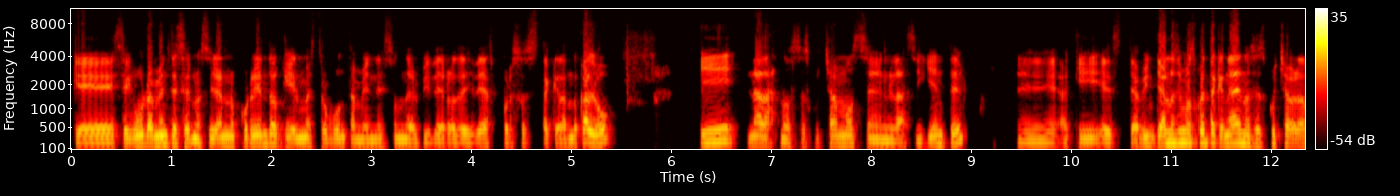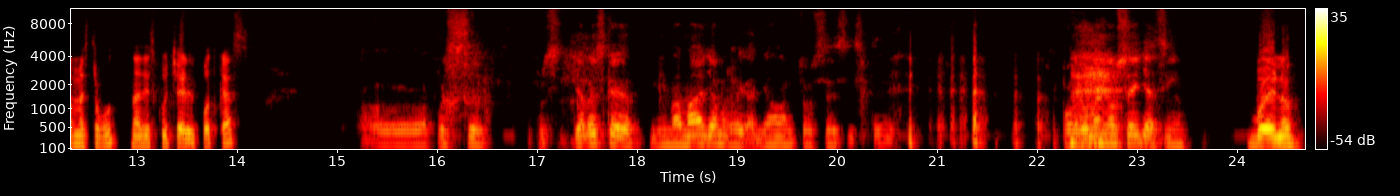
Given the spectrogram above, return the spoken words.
que seguramente se nos irán ocurriendo. Aquí el maestro Boone también es un hervidero de ideas, por eso se está quedando calvo. Y nada, nos escuchamos en la siguiente. Eh, aquí este, ya nos dimos cuenta que nadie nos escucha, ¿verdad, maestro Boone? Nadie escucha el podcast. Oh, pues, eh, pues ya ves que mi mamá ya me regañó, entonces, este, por lo menos ella sí. Bueno,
